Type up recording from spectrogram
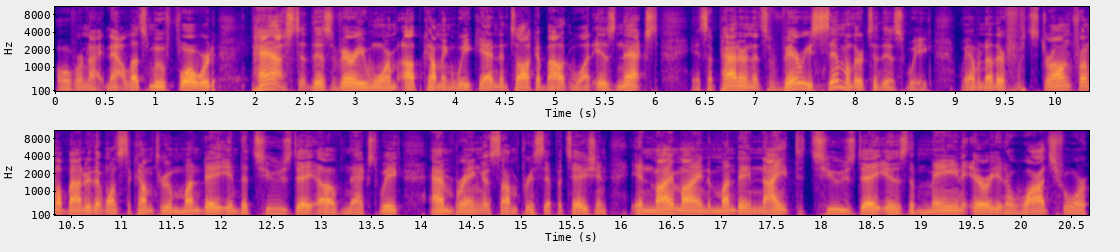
overnight. Now, let's move forward past this very warm upcoming weekend and talk about what is next. It's a pattern that's very similar to this week. We have another f- strong frontal boundary that wants to come through Monday into Tuesday of next week and bring some precipitation. In my mind, Monday night to Tuesday is the main area to watch for,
